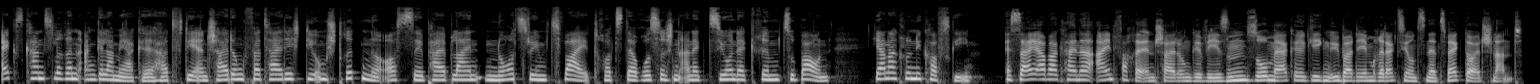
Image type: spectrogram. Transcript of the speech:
Ex-Kanzlerin Angela Merkel hat die Entscheidung verteidigt, die umstrittene Ostsee-Pipeline Nord Stream 2 trotz der russischen Annexion der Krim zu bauen. Jana Klonikowski. Es sei aber keine einfache Entscheidung gewesen, so Merkel gegenüber dem Redaktionsnetzwerk Deutschland.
